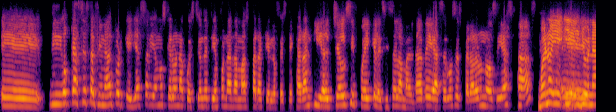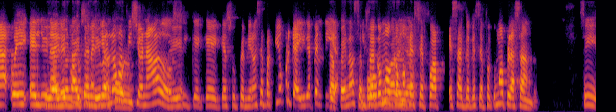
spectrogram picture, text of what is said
Eh, digo casi hasta el final porque ya sabíamos que era una cuestión de tiempo nada más para que lo festejaran y el Chelsea fue el que les hizo la maldad de hacerlos esperar unos días más. Bueno, y, el, eh, United, el United, se metieron los aficionados y que, que, que, suspendieron ese partido porque ahí dependía. y fue como, como que se fue, exacto, que se fue como aplazando. Sí,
